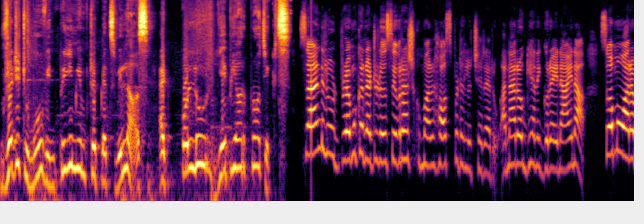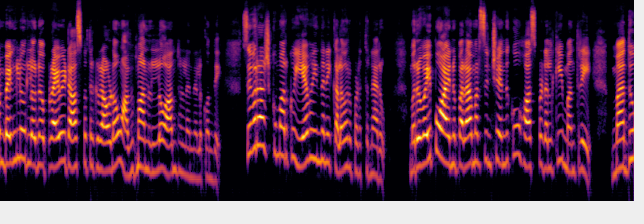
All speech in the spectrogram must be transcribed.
Ready to move in premium triplex villas at Kollur APR projects Sandalwood ప్రముఖ నటుడు శివరాజ్ కుమార్ హాస్పిటల్లో చేరారు. అనారోగ్యానికి గురైన ఆయన సోమవారం బెంగళూరులోని ప్రైవేట్ ఆసుపత్రికి రావడం అభిమానుల్లో ఆందోళన నెలకొంది. శివరాజ్ కుమార్కు ఏమైందని కలవరపడుతున్నారు. మరోవైపు ఆయన పరామర్శించేందుకు హాస్పిటల్కి మంత్రి మధు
